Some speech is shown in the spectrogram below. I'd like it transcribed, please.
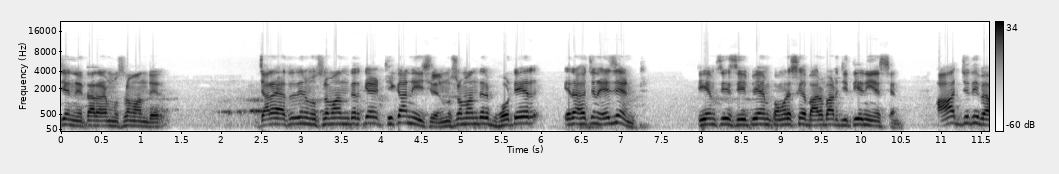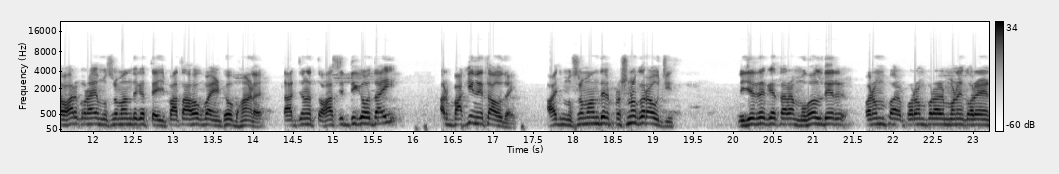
যে নেতারা মুসলমানদের, যারা এতদিন মুসলমানদেরকে ঠিকা নিয়েছিলেন, মুসলমানদের ভোটের, এরা হচ্ছেন এজেন্ট। টিএমসি, সিপিএম, কংগ্রেসকে বারবার জিতিয়ে নিয়ে এসছেন। আজ যদি ব্যবহার করা হয় মুসলমানদেরকে তেজপাতা হোক বা এঁঠো ভাঁড়, তার জন্য তহাসিদ্দিকেও দায়ী, আর বাকি নেতাও দায়ী। আজ মুসলমানদের প্রশ্ন করা উচিত নিজেদেরকে তারা মুঘলদের পরম্পরা, পরম্পরার মনে করেন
